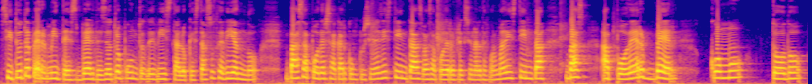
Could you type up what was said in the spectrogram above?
Si tú te permites ver desde otro punto de vista lo que está sucediendo, vas a poder sacar conclusiones distintas, vas a poder reflexionar de forma distinta, vas a poder ver cómo todo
